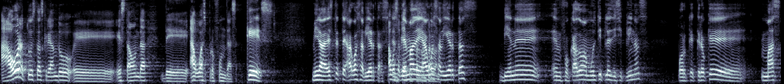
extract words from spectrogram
Ahora tú estás creando esta onda de aguas profundas. ¿Qué es? Mira, este aguas abiertas. el tema de aguas abiertas viene enfocado a múltiples disciplinas, porque creo que más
